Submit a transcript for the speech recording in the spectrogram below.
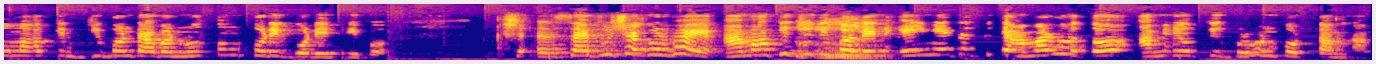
তোমাকে জীবনটা আবার নতুন করে গড়ে দিব। সাইফুল সাগর ভাই, আমাকে যদি বলেন এই মেয়েটা যদি আমার হতো, আমি ওকে গ্রহণ করতাম না।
